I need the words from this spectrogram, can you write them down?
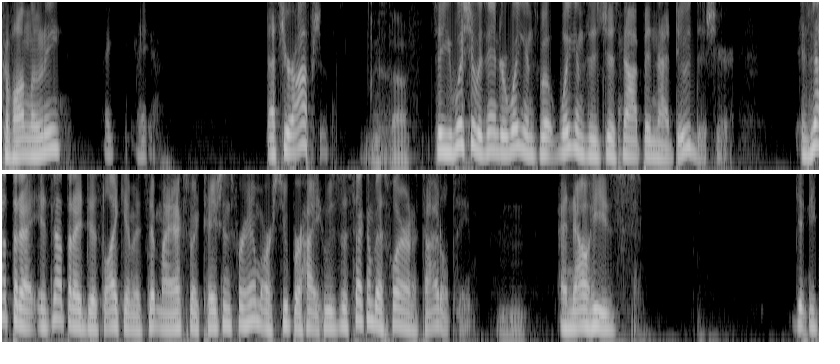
Kevon Looney. Like, man, that's your options. and stuff. So you wish it was Andrew Wiggins, but Wiggins has just not been that dude this year. It's not that I it's not that I dislike him. It's that my expectations for him are super high. He was the second best player on a title team, Mhm. and now he's getting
